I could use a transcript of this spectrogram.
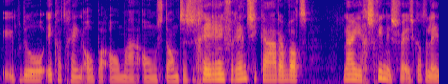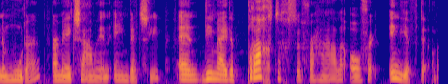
ik bedoel, ik had geen opa, oma, ooms, tantes, geen referentiekader wat naar je geschiedenis verwees. Ik had alleen een moeder waarmee ik samen in één bed sliep. En die mij de prachtigste verhalen over Indië vertelde.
